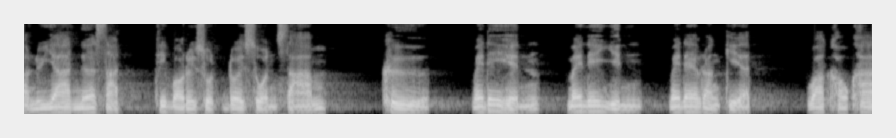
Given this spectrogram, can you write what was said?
อนุญาตเนื้อสัตว์ที่บริสุทธิ์โดยส่วนสามคือไม่ได้เห็น ไม่ได้ยิน ไม่ได้รังเกียจว่าเขาฆ่า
